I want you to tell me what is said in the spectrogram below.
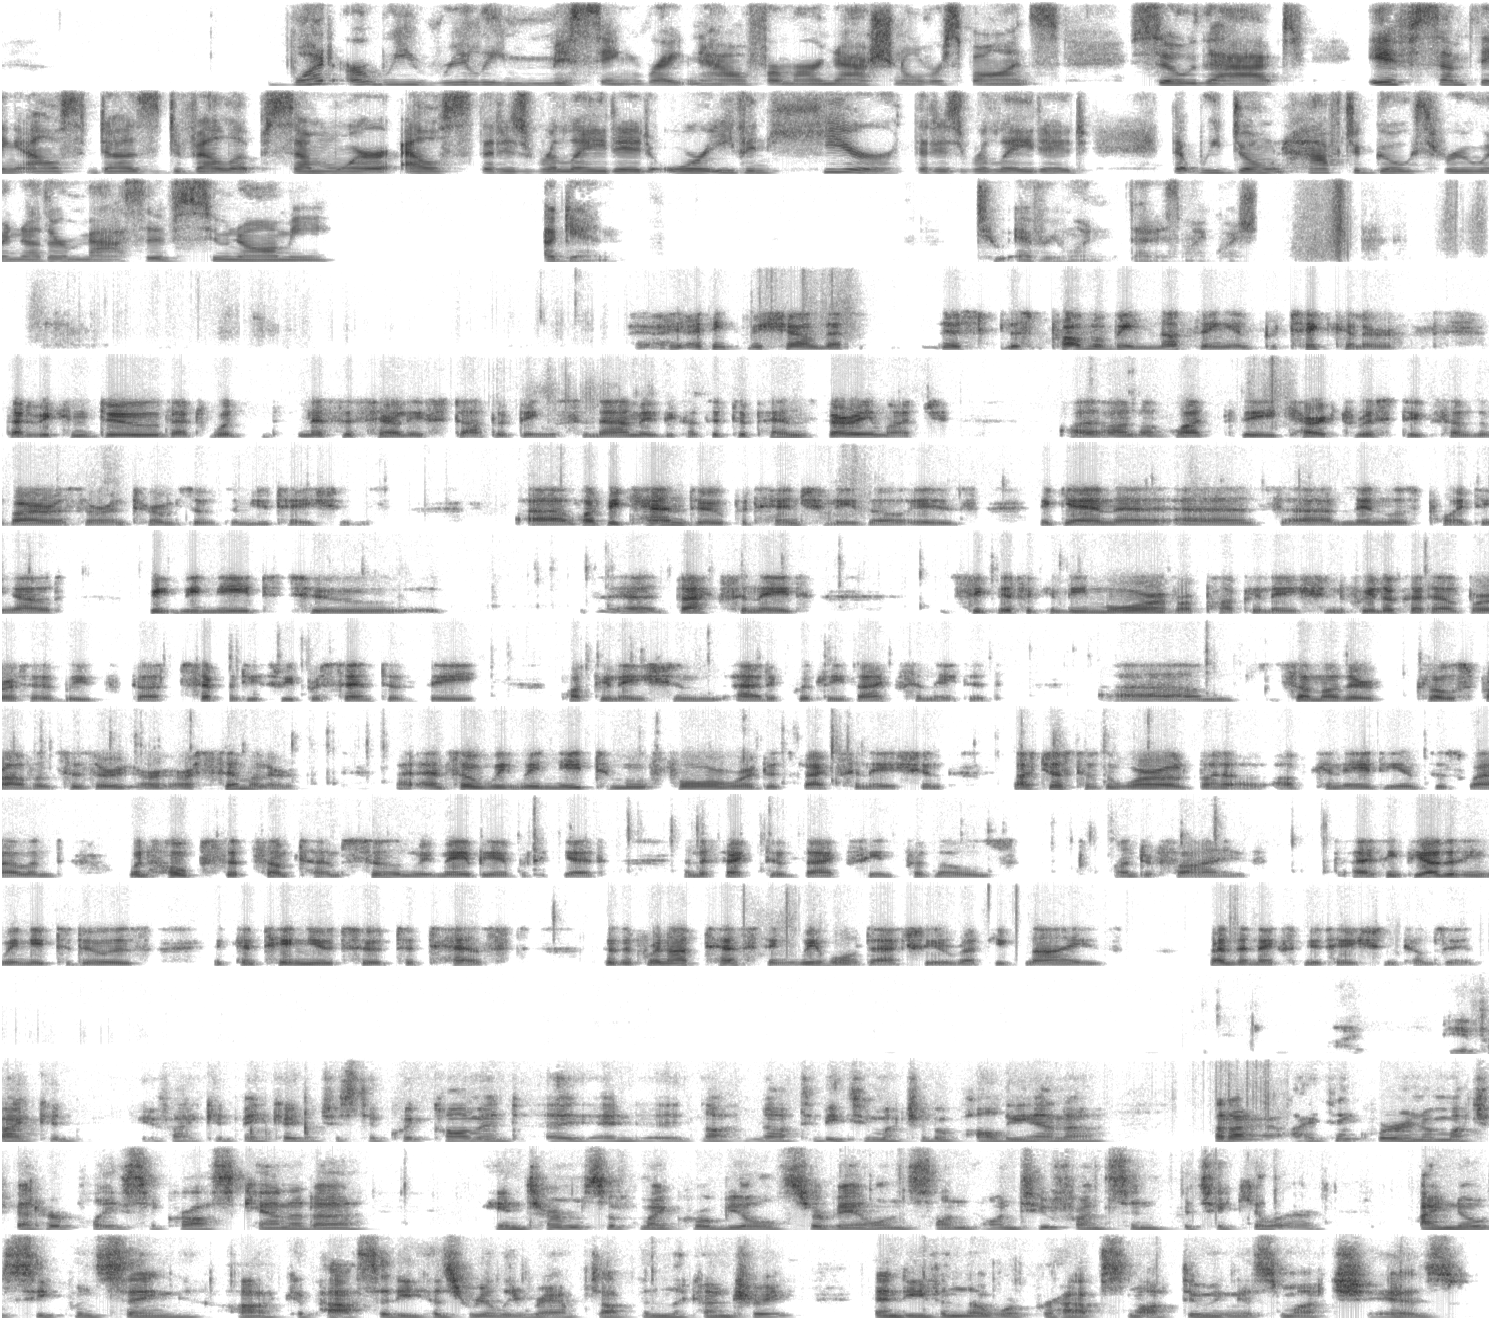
what are we really missing right now from our national response so that if something else does develop somewhere else that is related, or even here that is related, that we don't have to go through another massive tsunami again. To everyone, that is my question. I, I think, Michelle, that there's, there's probably nothing in particular that we can do that would necessarily stop it being a tsunami because it depends very much on, on what the characteristics of the virus are in terms of the mutations. Uh, what we can do potentially, though, is again, uh, as uh, Lyne was pointing out, we, we need to uh, vaccinate significantly more of our population. If we look at Alberta, we've got 73% of the population adequately vaccinated. Um, some other close provinces are, are, are, similar. And so we, we need to move forward with vaccination not just of the world, but of Canadians as well. And one hopes that sometime soon we may be able to get an effective vaccine for those under five. I think the other thing we need to do is continue to, to test, because if we're not testing, we won't actually recognize when the next mutation comes in. If I could if I could make a, just a quick comment, uh, and uh, not not to be too much of a Pollyanna, but I, I think we're in a much better place across Canada in terms of microbial surveillance on, on two fronts in particular. I know sequencing uh, capacity has really ramped up in the country, and even though we're perhaps not doing as much as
